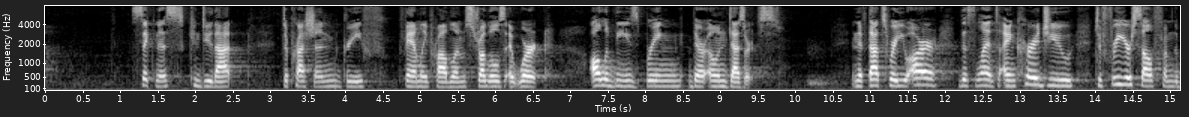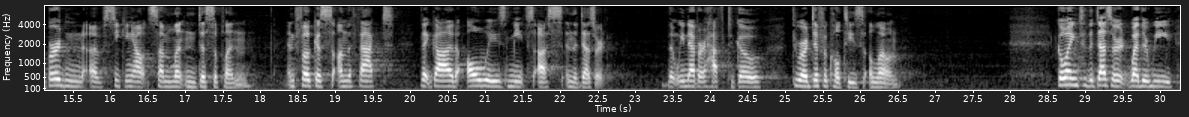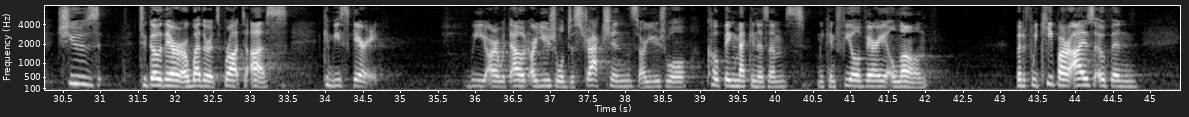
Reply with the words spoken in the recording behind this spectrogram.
Sickness can do that, depression, grief, family problems, struggles at work. All of these bring their own deserts. And if that's where you are this Lent, I encourage you to free yourself from the burden of seeking out some Lenten discipline and focus on the fact that God always meets us in the desert that we never have to go through our difficulties alone. Going to the desert, whether we choose to go there or whether it's brought to us, can be scary. We are without our usual distractions, our usual coping mechanisms. We can feel very alone. But if we keep our eyes open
